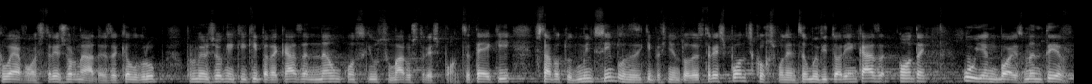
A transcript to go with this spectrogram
que levam as três jornadas daquele grupo, o primeiro jogo em que a equipa da casa não conseguiu somar os três pontos. Até aqui estava tudo muito simples, as equipas tinham todas três pontos, correspondentes a uma vitória em casa. Ontem, o Young Boys manteve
